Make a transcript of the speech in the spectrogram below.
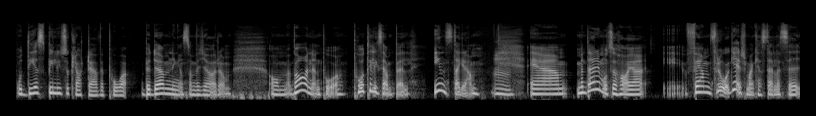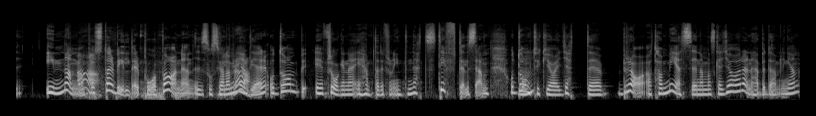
Och det spiller ju såklart över på bedömningen som vi gör om, om barnen på, på till exempel Instagram. Mm. Eh, men däremot så har jag fem frågor som man kan ställa sig innan man ah. postar bilder på barnen i sociala Bra. medier. Och de eh, frågorna är hämtade från Internetstiftelsen. Och de mm. tycker jag är jättebra att ha med sig när man ska göra den här bedömningen.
